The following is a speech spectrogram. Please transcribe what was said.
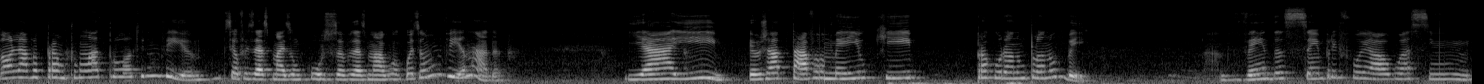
olhava para um, um lado para o outro e não via. Se eu fizesse mais um curso, se eu fizesse mais alguma coisa, eu não via nada. E aí eu já estava meio que procurando um plano B. A venda sempre foi algo assim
